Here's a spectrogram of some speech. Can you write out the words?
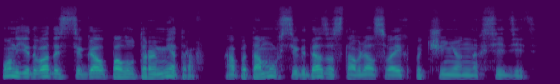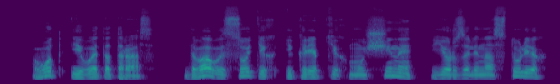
Он едва достигал полутора метров, а потому всегда заставлял своих подчиненных сидеть. Вот и в этот раз два высоких и крепких мужчины ерзали на стульях,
